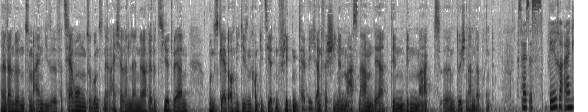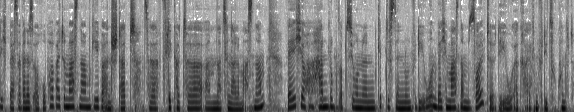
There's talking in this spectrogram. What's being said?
Äh, dann würden zum einen diese Verzerrungen zugunsten der reicheren Länder reduziert werden und es gäbe auch nicht diesen komplizierten Flickenteppich an verschiedenen Maßnahmen, der den Binnenmarkt äh, durcheinander bringt. Das heißt, es wäre eigentlich besser, wenn es europaweite Maßnahmen gäbe, anstatt zerflickerte ähm, nationale Maßnahmen. Welche Handlungsoptionen gibt es denn nun für die EU und welche Maßnahmen sollte die EU ergreifen für die Zukunft?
